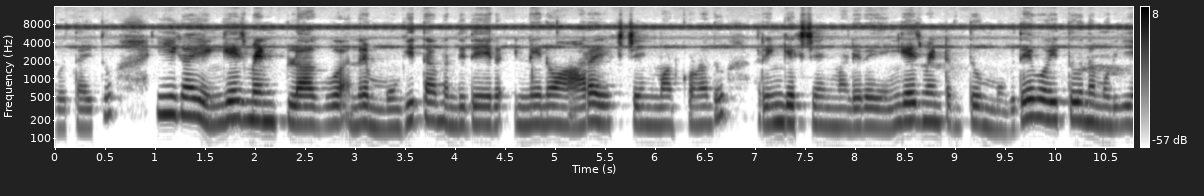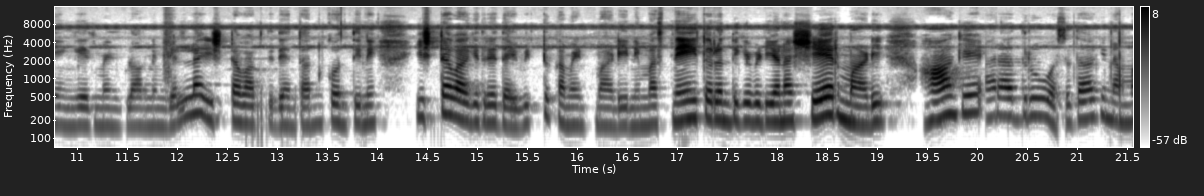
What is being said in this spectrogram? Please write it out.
ಗೊತ್ತಾಯಿತು. ಈಗ ಎಂಗೇಜ್ಮೆಂಟ್ ಬ್ಲಾಗು ಅಂದರೆ ಮುಗಿತಾ ಬಂದಿದೆ. ಇನ್ನೇನೋ ಹಾರ ಎಕ್ಸ್ಚೇಂಜ್ ಮಾಡ್ಕೊಳೋದು. ರಿಂಗ್ ಎಕ್ಸ್ಚೇಂಜ್ ಮಾಡಿದರೆ ಎಂಗೇಜ್ಮೆಂಟ್ ಅಂತೂ ಮುಗಿದೇ ಹೋಯಿತು. ನಮ್ಮ ಹುಡುಗಿ ಎಂಗೇಜ್ಮೆಂಟ್ ಬ್ಲಾಗ್ ನಿಮಗೆಲ್ಲ ಇಷ್ಟವಾಗ್ತಿದೆ ಅಂತ ಅಂದ್ಕೊತೀನಿ ಇಷ್ಟವಾಗಿದ್ದರೆ ದಯವಿಟ್ಟು ಕಮೆಂಟ್ ಮಾಡಿ, ನಿಮ್ಮ ಸ್ನೇಹಿತರೊಂದಿಗೆ ವಿಡಿಯೋನ ಶೇರ್ ಮಾಡಿ. ಹಾಗೆ ಯಾರಾದರೂ ಹೊಸದಾಗಿ ನಮ್ಮ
